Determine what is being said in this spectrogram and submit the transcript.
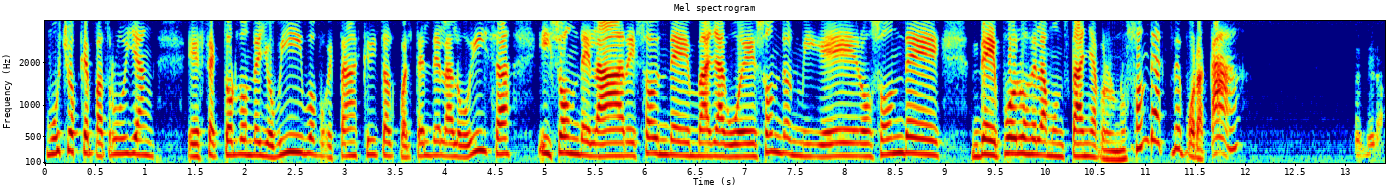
muchos que patrullan el sector donde yo vivo, porque están adscritos al cuartel de la Loíza, y son de Lares, son de Mayagüez, son de Hormiguero, son de, pueblos de la montaña, pero no son de por acá. Mira,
